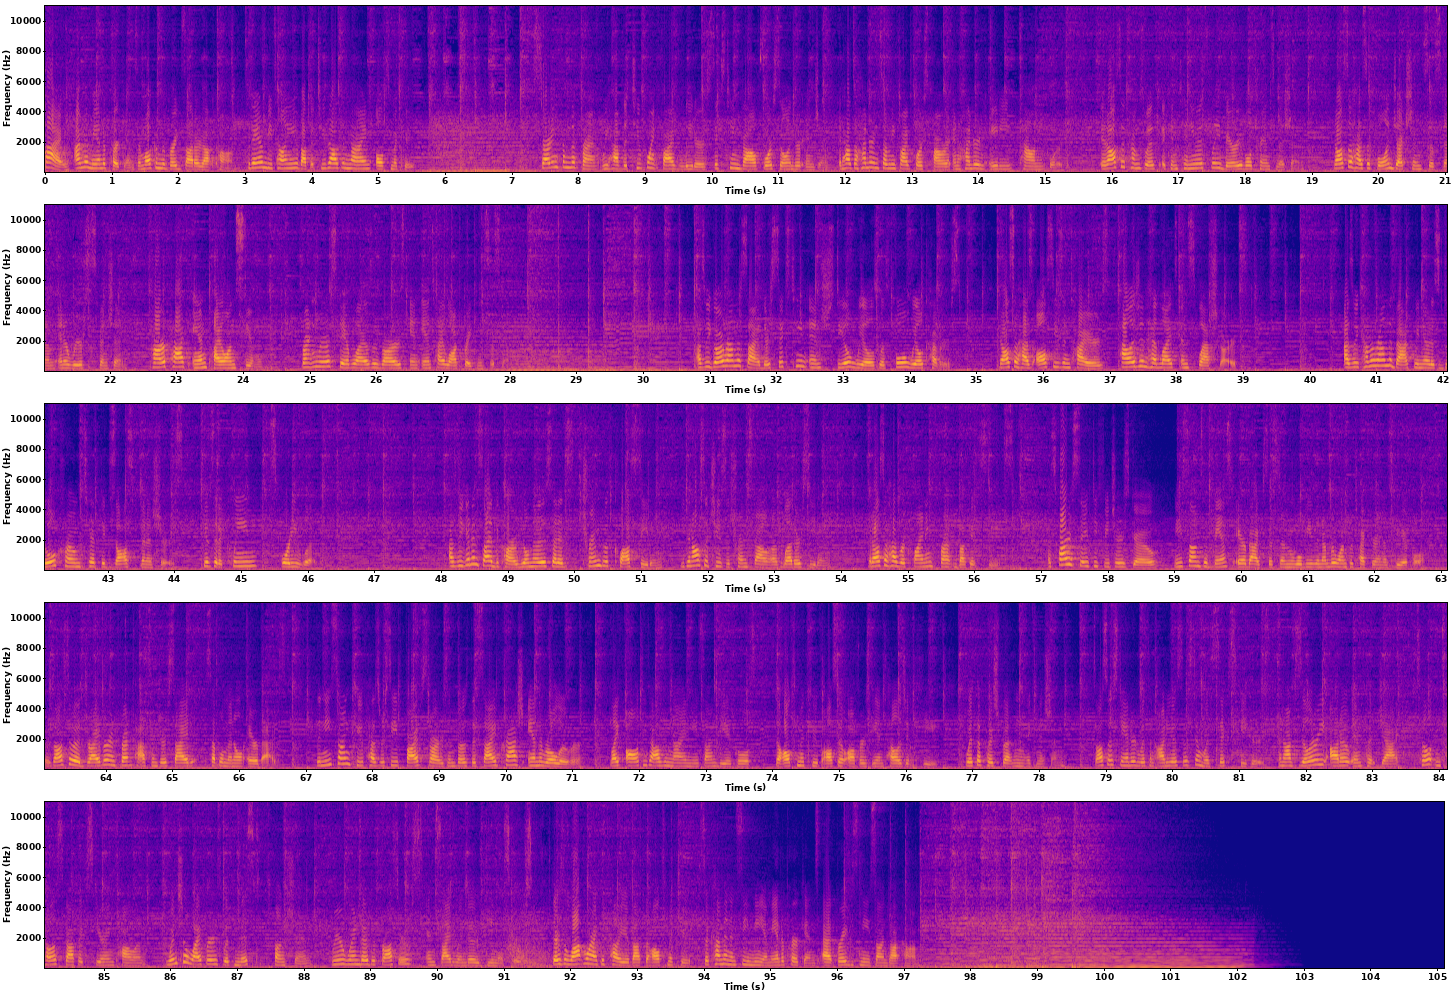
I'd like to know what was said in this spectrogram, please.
Hi, I'm Amanda Perkins and welcome to BriggsAuto.com. Today I'm going to be telling you about the 2009 Altima Coupe. Starting from the front, we have the 2.5 liter 16 valve four cylinder engine. It has 175 horsepower and 180 pound torque. It also comes with a continuously variable transmission. It also has a fuel injection system and a rear suspension, power rack and pinion steering, front and rear stabilizer bars and anti-lock braking system. As we go around the side, there's 16-inch steel wheels with full wheel covers. It also has all-season tires, halogen headlights, and splash guards. As we come around the back, we notice dual chrome tipped exhaust finishers. Gives it a clean, sporty look. As we get inside the car, you'll notice that it's trimmed with cloth seating. You can also choose the trim style of leather seating. It also has reclining front bucket seats. As far as safety features go, Nissan's advanced airbag system will be the number one protector in this vehicle. There's also a driver and front passenger side supplemental airbags. The Nissan Coupe has received 5 stars in both the side crash and the rollover. Like all 2009 Nissan vehicles, the Altima Coupe also offers the intelligent key with a push-button ignition. It's also standard with an audio system with 6 speakers, an auxiliary auto input jack, tilt and telescopic steering column, windshield wipers with mist function, rear window defrosters, and side window demisters. There's a lot more I could tell you about the Altima Coupe, so come in and see me, Amanda Perkins, at BriggsNissan.com.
